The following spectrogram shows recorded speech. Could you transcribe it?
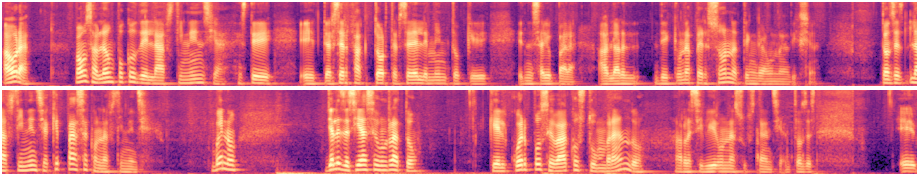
Ahora, vamos a hablar un poco de la abstinencia, este eh, tercer factor, tercer elemento que es necesario para hablar de que una persona tenga una adicción. Entonces, la abstinencia, ¿qué pasa con la abstinencia? Bueno, ya les decía hace un rato que el cuerpo se va acostumbrando a recibir una sustancia. Entonces, eh,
